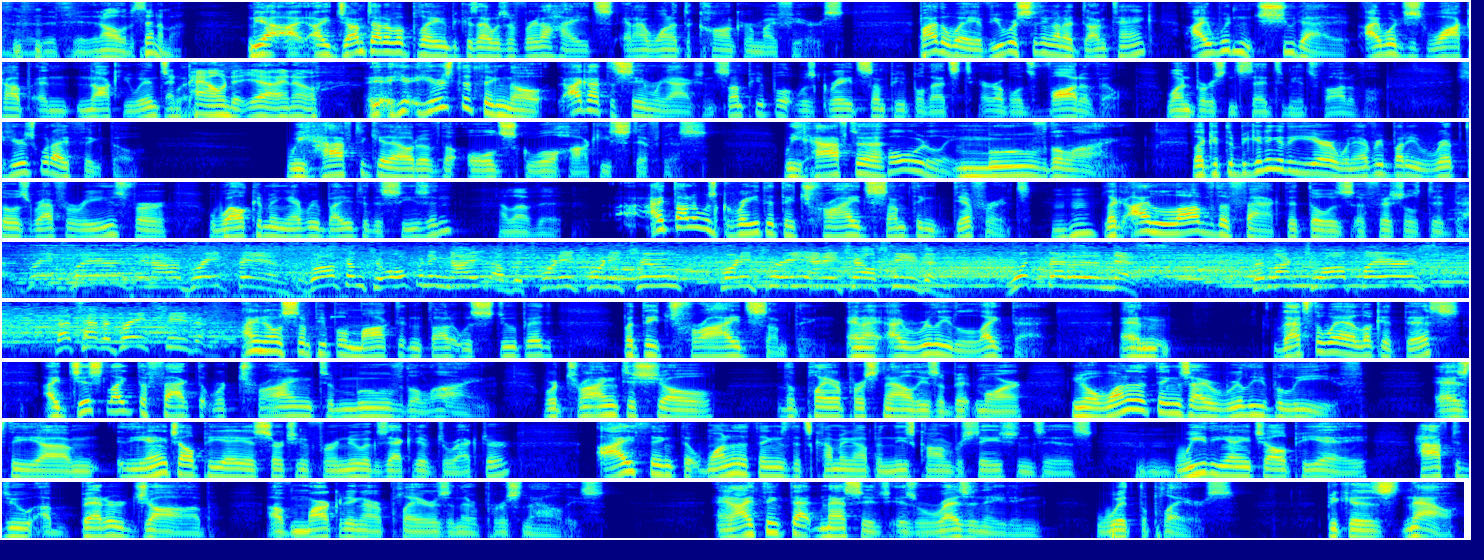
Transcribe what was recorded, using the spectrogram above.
in all of cinema. Yeah, I, I jumped out of a plane because I was afraid of heights and I wanted to conquer my fears. By the way, if you were sitting on a dunk tank, I wouldn't shoot at it. I would just walk up and knock you into And it. And pound it. Yeah, I know. Here's the thing, though. I got the same reaction. Some people it was great. Some people that's terrible. It's vaudeville. One person said to me, "It's vaudeville." Here's what I think, though. We have to get out of the old school hockey stiffness. We have to Totally. move the line. Like at the beginning of the year, when everybody ripped those referees for welcoming everybody to the season, I loved it. I thought it was great that they tried something different. Mm-hmm. Like I love the fact that those officials did that. Great players and our great fans, welcome to opening night of the 2022-23 NHL season. What's better than this? Good luck to all players. Let's have a great season. I know some people mocked it and thought it was stupid, but they tried something. And I, I really like that. And that's the way I look at this. I just like the fact that we're trying to move the line. We're trying to show the player personalities a bit more. You know, one of the things I really believe as the um, the NHLPA is searching for a new executive director, I think that one of the things that's coming up in these conversations is we, the NHLPA, have to do a better job of marketing our players and their personalities. And I think that message is resonating with the players because now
